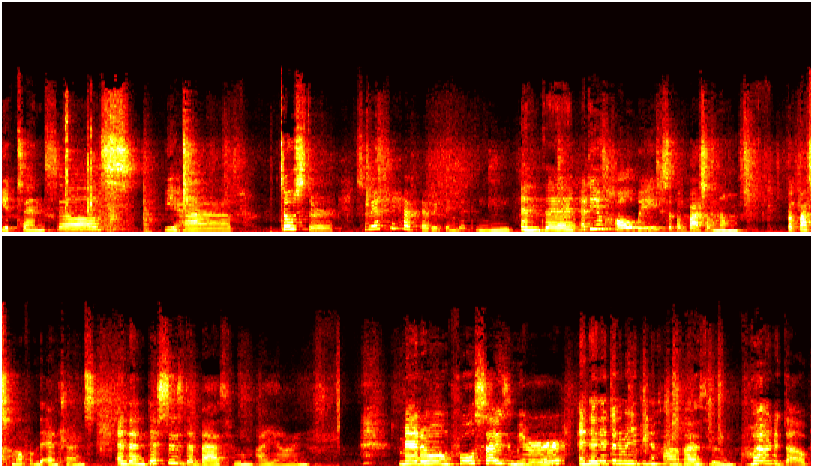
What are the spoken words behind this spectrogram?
utensils. We have toaster. So we actually have everything that we need. And then, ito yung hallway sa pagpasok ng pagpasok mo from the entrance. And then this is the bathroom. Ayan. Merong full-size mirror. And then ito naman yung pinaka-bathroom. ano daw?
